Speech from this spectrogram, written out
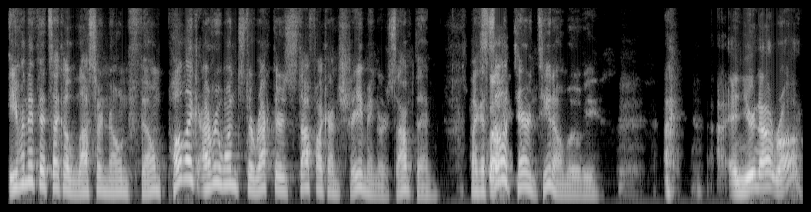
Even if it's like a lesser known film, put like everyone's director's stuff like on streaming or something. Like it's So- still a Tarantino movie. and you're not wrong.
